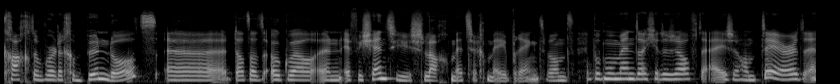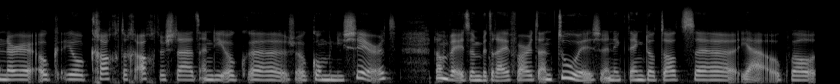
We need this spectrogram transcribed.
krachten worden gebundeld, uh, dat dat ook wel een efficiëntieslag met zich meebrengt. Want op het moment dat je dezelfde eisen hanteert en er ook heel krachtig achter staat en die ook uh, zo communiceert, dan weet een bedrijf waar het aan toe is. En ik denk dat dat uh, ja, ook wel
